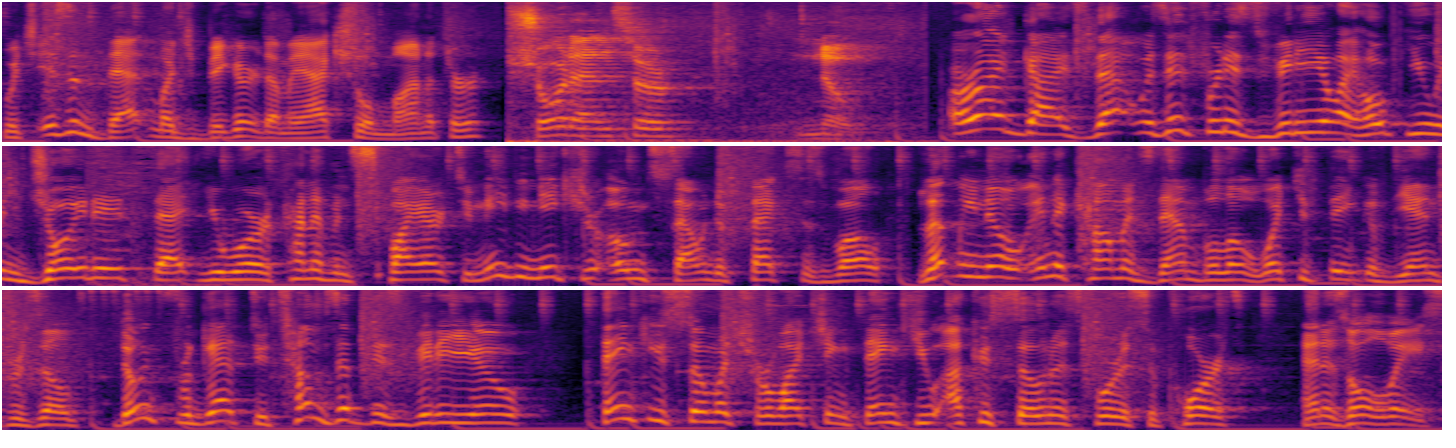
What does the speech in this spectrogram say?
which isn't that much bigger than my actual monitor? Short answer, no. Alright guys, that was it for this video. I hope you enjoyed it, that you were kind of inspired to maybe make your own sound effects as well. Let me know in the comments down below what you think of the end result. Don't forget to thumbs up this video. Thank you so much for watching. Thank you Accusonus for the support. And as always,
